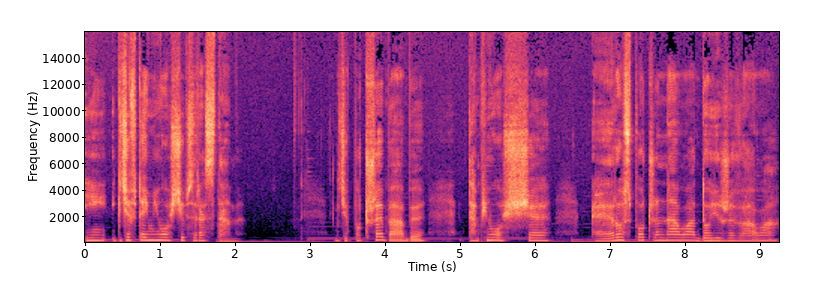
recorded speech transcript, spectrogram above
i, i gdzie w tej miłości wzrastamy. Gdzie potrzeba, aby ta miłość się e, rozpoczynała, dojrzewała,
